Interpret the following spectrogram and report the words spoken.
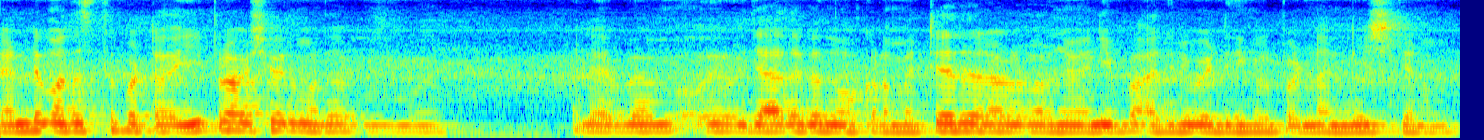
രണ്ട് മതസ്ഥപ്പെട്ട ഈ പ്രാവശ്യം ഒരു മത ജാതകം നോക്കണം. മറ്റേത് ഒരാൾ പറഞ്ഞു ഇനിയിപ്പോൾ അതിനുവേണ്ടി നിങ്ങൾ പെണ്ണ് അന്വേഷിക്കണം.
